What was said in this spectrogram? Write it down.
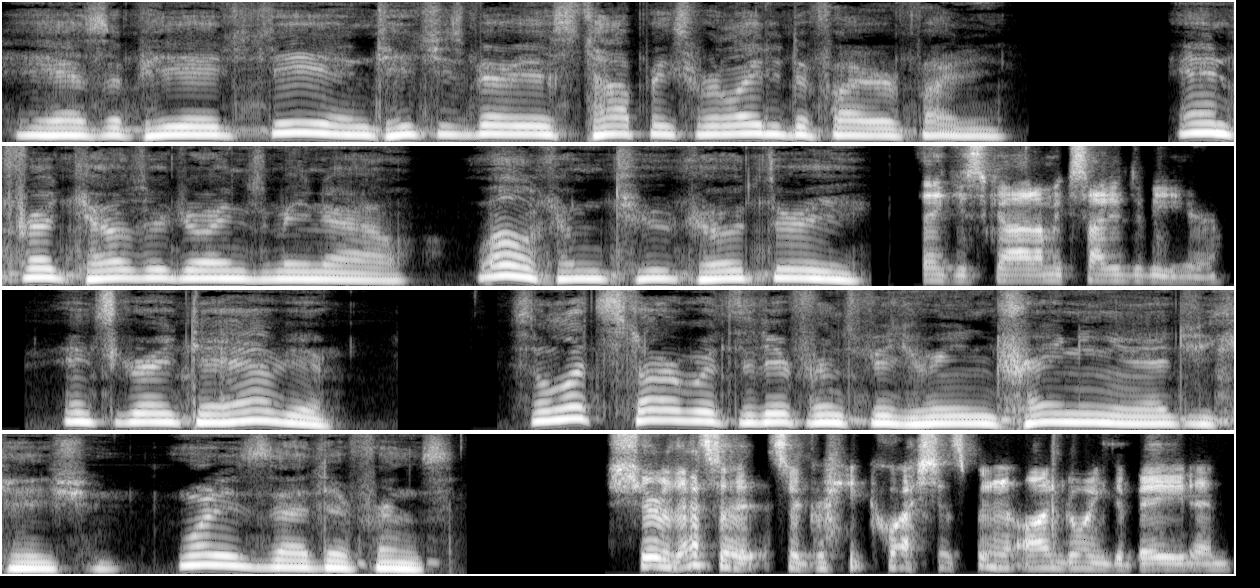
He has a PhD and teaches various topics related to firefighting. And Fred Kauser joins me now. Welcome to Code 3. Thank you, Scott. I'm excited to be here. It's great to have you. So let's start with the difference between training and education. What is that difference? Sure, that's a it's a great question. It's been an ongoing debate and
